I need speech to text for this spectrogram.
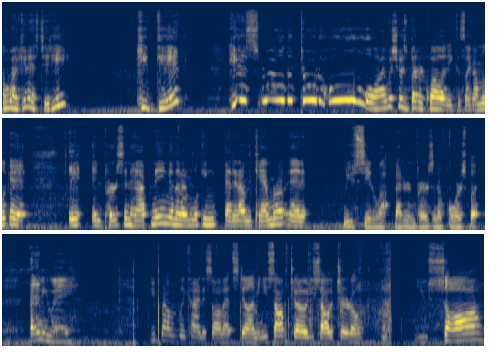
Oh my goodness, did he? He did? He just swallowed the toad whole. I wish it was better quality because, like, I'm looking at it in person happening, and then I'm looking at it on the camera, and it, you see it a lot better in person, of course. But anyway, you probably kind of saw that still. I mean, you saw the toad, you saw the turtle, you saw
